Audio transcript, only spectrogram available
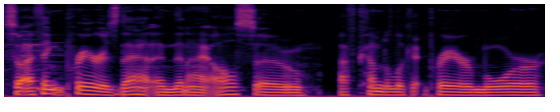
So I think prayer is that, and then I also I've come to look at prayer more.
